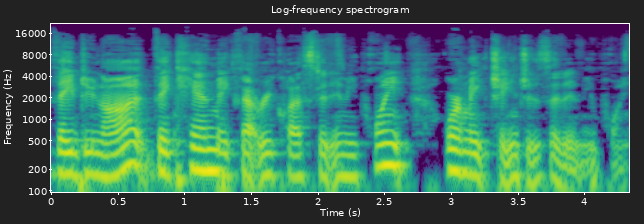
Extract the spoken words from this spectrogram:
they do not, they can make that request at any point or make changes at any point.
